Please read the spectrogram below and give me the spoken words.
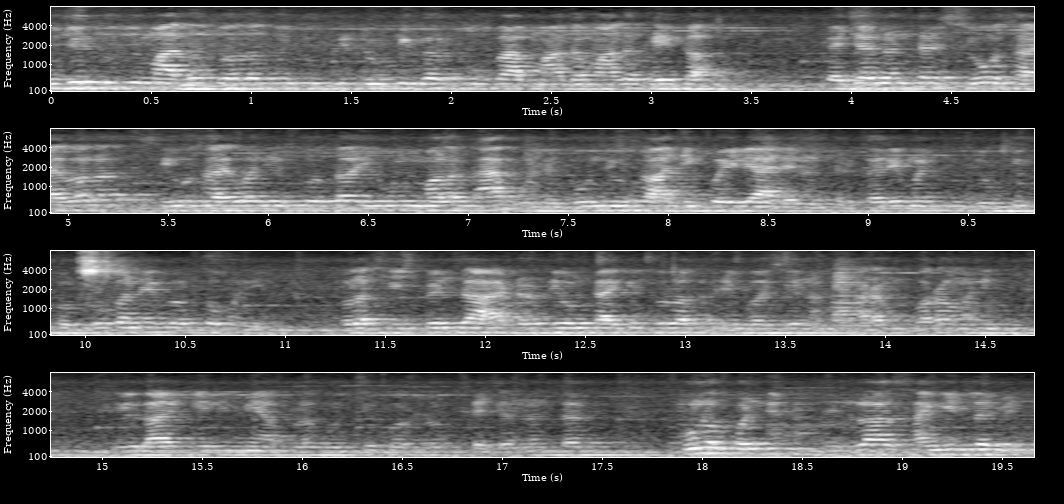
तुझी तुझी माझं तुला तू तुझी ड्युटी कर तू का माझा मालक हे का? त्याच्यानंतर शिव साहेबाला स्वतः येऊन मला काय बोलले? दोन दिवस आधी पहिले आल्यानंतर. तरी म्हणजे तू ड्युटी करतो का नाही करतो? म्हणे. तुला सस्पेंडचा ऑर्डर देऊन टाकी तुला घरी बसेन. आराम करा म्हणे. शिगाळ केली मी आपलं गोष्टी करतो. त्याच्यानंतर पुन्हा पंडितला सांगितलं मी.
